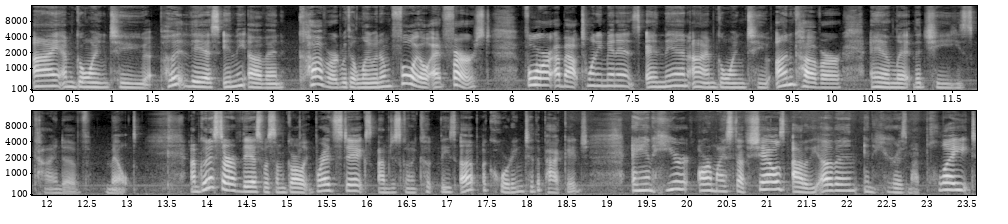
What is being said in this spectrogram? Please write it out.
I am going to put this in the oven covered with aluminum foil at first for about 20 minutes and then I'm going to uncover and let the cheese kind of melt. I'm going to serve this with some garlic breadsticks. I'm just going to cook these up according to the package. And here are my stuffed shells out of the oven. And here is my plate.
